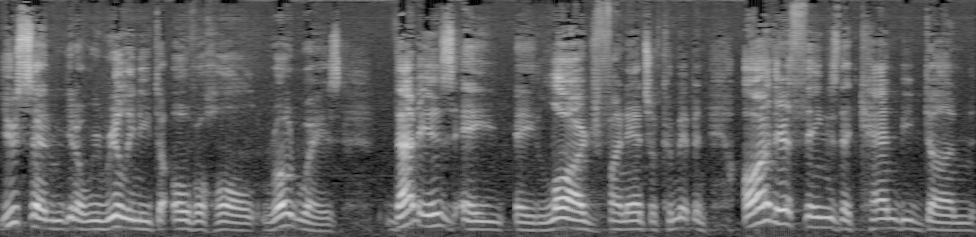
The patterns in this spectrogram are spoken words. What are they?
You said you know we really need to overhaul roadways. That is a a large financial commitment. Are there things that can be done?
